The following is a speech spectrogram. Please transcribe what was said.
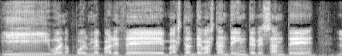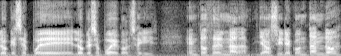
Y bueno, pues me parece bastante, bastante interesante lo que se puede, lo que se puede conseguir. Entonces, nada, ya os iré contando,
